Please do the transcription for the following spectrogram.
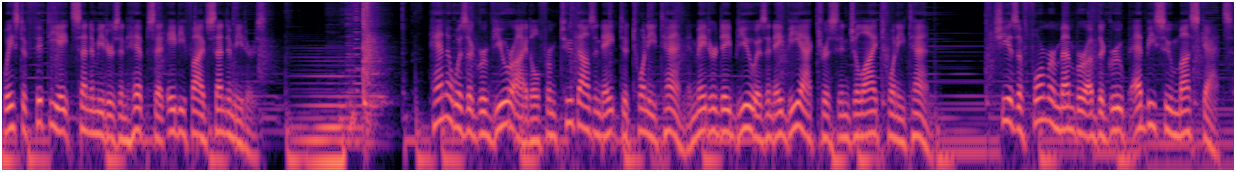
waist of 58 cm and hips at 85 cm. Hana was a gravure idol from 2008 to 2010 and made her debut as an AV actress in July 2010. She is a former member of the group Ebisu Muscats,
